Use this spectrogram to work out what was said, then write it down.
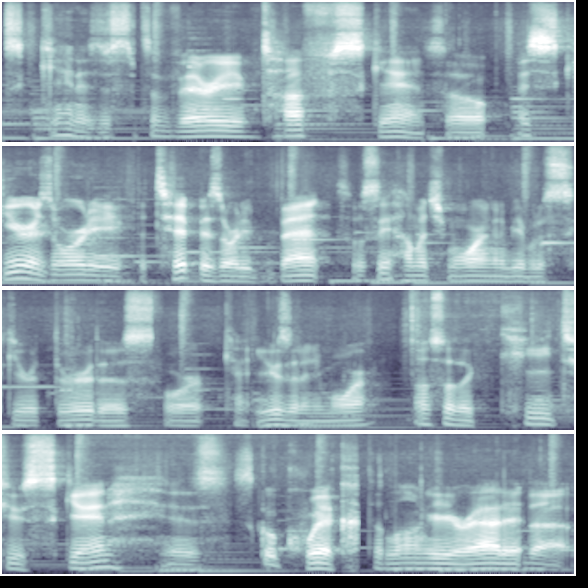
skin is just, it's a very tough skin. So this skewer is already, the tip is already bent. So we'll see how much more I'm gonna be able to skewer through this or can't use it anymore. Also the key to skin is just go quick. The longer you're at it, the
